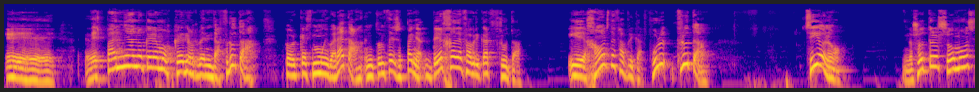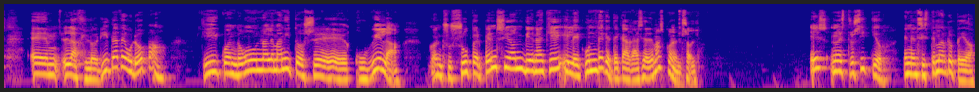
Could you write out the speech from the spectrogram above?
Eh, España no queremos que nos venda fruta porque es muy barata. Entonces España deja de fabricar fruta y dejamos de fabricar fru- fruta. ¿Sí o no? Nosotros somos eh, la Florida de Europa. Y cuando un alemanito se jubila con su super pensión, viene aquí y le cunde que te cagas, y además con el sol. Es nuestro sitio en el sistema europeo.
